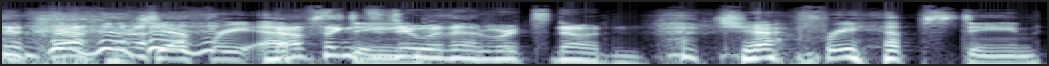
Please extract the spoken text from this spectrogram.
Jeffrey Epstein. Nothing to do with Edward Snowden. Jeffrey Epstein,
